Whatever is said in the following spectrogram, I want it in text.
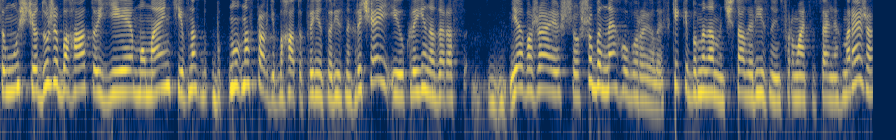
тому, що дуже багато є моментів. Нас ну насправді багато прийнято різних речей, і Україна зараз. Я вважаю, що що би не говорили, скільки би ми нам читали різної інформації в соціальних мережах,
